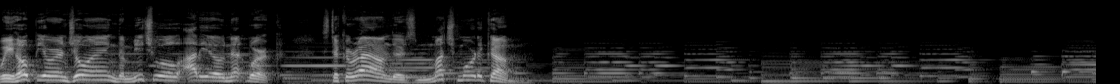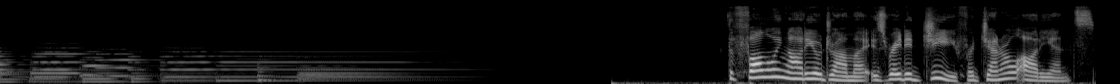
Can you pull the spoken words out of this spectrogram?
We hope you're enjoying the Mutual Audio Network. Stick around, there's much more to come. The following audio drama is rated G for general audience.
